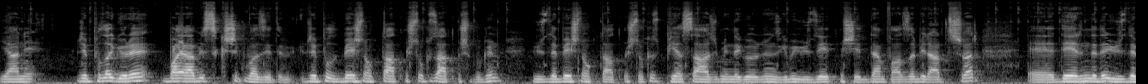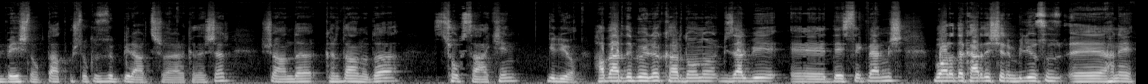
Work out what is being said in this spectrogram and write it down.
Yani Ripple'a göre bayağı bir sıkışık vaziyette. Ripple 5.69 artmış bugün. %5.69 piyasa hacminde gördüğünüz gibi %77'den fazla bir artış var. E, değerinde de %5.69'luk bir artış var arkadaşlar. Şu anda Cardano'da çok sakin gidiyor. Haberde böyle Cardano güzel bir e, destek vermiş. Bu arada kardeşlerim biliyorsunuz e, hani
